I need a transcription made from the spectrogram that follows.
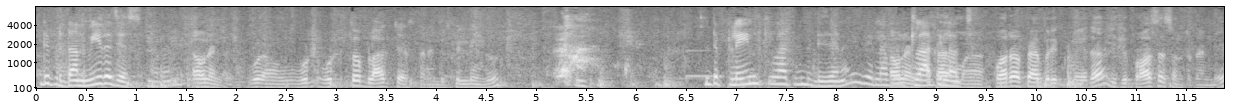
అంటే ఇప్పుడు దాని మీద చేస్తున్నారండి అవునండి. వుడ్ వుడ్తో బ్లాక్ చేస్తారండి ఫిల్లింగ్. అంటే ప్లెయిన్ క్లాత్ మీద డిజైన్ ఇది ఇలా క్లాత్ ఇలా కోరా ఫ్యాబ్రిక్ మీద ఇది ప్రాసెస్ ఉంటుందండి.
